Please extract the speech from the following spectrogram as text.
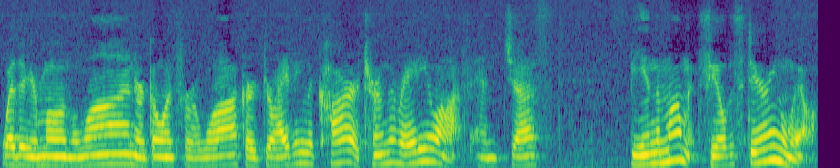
whether you're mowing the lawn or going for a walk or driving the car, turn the radio off and just be in the moment. Feel the steering wheel.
